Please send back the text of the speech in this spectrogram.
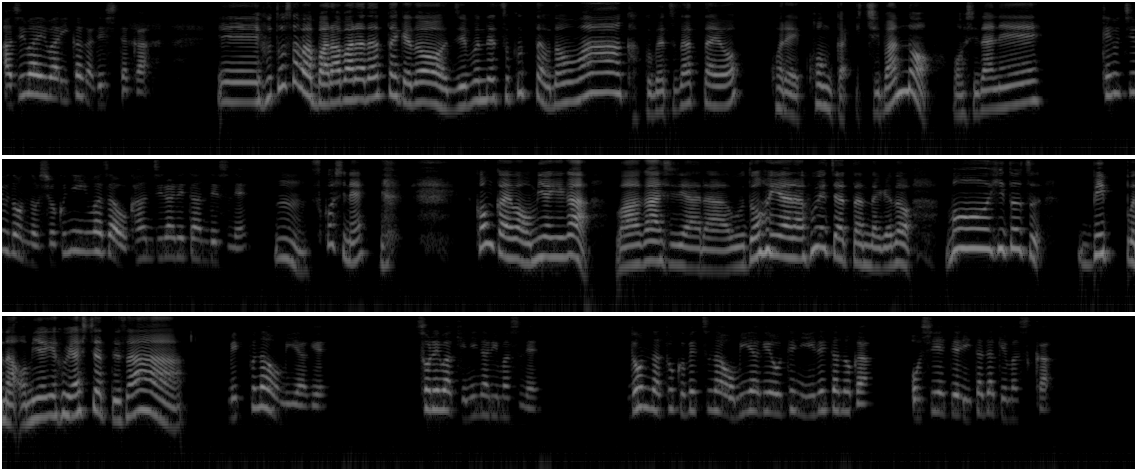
味わいはいかがでしたか？えー、太さはバラバラだったけど、自分で作ったうどんは格別だったよ。これ今回一番の推しだね。手打ちうどんの職人技を感じられたんですね。うん、少しね。今回はお土産が和菓子やらうどんやら増えちゃったんだけど、もう一つビップなお土産増やしちゃってさ。ビップなお土産。それは気になりますね。どんな特別なお土産を手に入れたのか、教えていただけますか？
